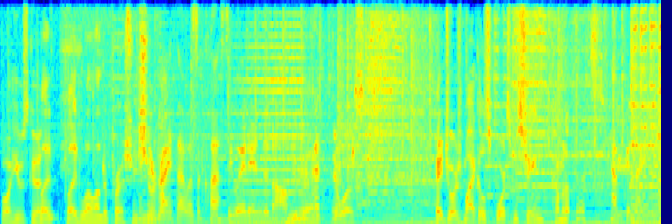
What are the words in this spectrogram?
boy, he was good. played, played well under pressure. And you're right. That was a classy way to end it all. It was. Hey, George Michael's Sports Machine coming up next. Have a good night.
